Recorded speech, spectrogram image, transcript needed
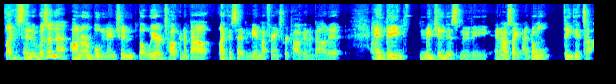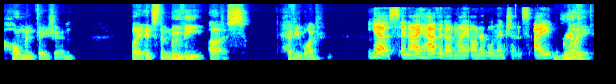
like I said, it wasn't an honorable mention, but we were talking about, like I said, me and my friends were talking about it, and they mentioned this movie, and I was like, I don't think it's a home invasion, but it's the movie Us. Have you watched? Yes, and I have it on my honorable mentions. I Really?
